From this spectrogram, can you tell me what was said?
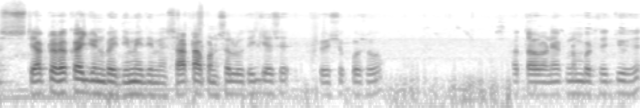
ટ્રેક્ટર રખાઈ ગયું ને ભાઈ, ધીમે ધીમે સાટા પણ ચાલુ થઈ ગયા છે. જોઈ શકો છો. વાતાવરણ એક નંબર થઈ ગયું છે.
